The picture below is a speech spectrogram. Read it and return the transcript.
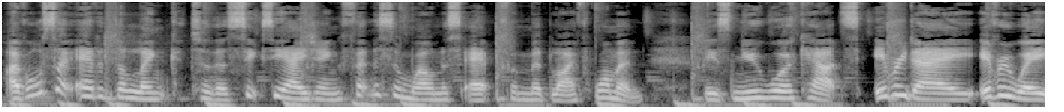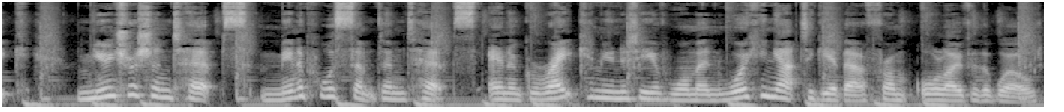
I've also added the link to the Sexy Aging Fitness and Wellness app for midlife women. There's new workouts every day, every week, nutrition tips, menopause symptom tips, and a great community of women working out together from all over the world.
